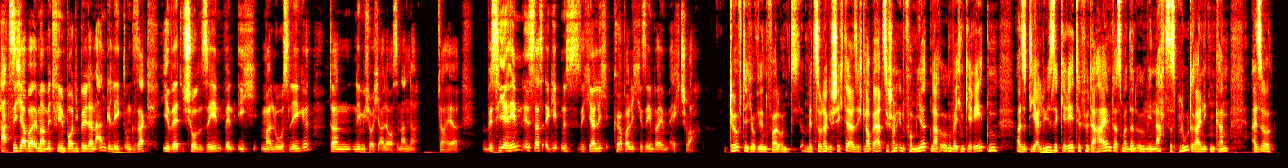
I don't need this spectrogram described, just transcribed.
hat sich aber immer mit vielen Bodybuildern angelegt und gesagt, ihr werdet schon sehen, wenn ich mal loslege, dann nehme ich euch alle auseinander. Daher, bis hierhin ist das Ergebnis sicherlich körperlich gesehen bei ihm echt schwach. Dürfte ich auf jeden Fall. Und mit so einer Geschichte, also ich glaube, er hat sich schon informiert nach irgendwelchen Geräten, also Dialysegeräte für daheim, dass man dann irgendwie mhm. nachts das Blut reinigen kann. Also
